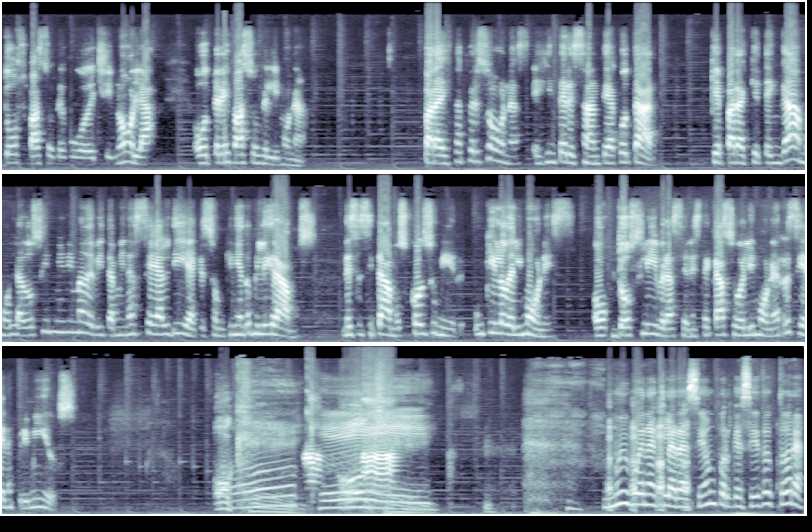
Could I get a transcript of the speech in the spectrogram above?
dos vasos de jugo de chinola o tres vasos de limonada. Para estas personas es interesante acotar que para que tengamos la dosis mínima de vitamina C al día, que son 500 miligramos, necesitamos consumir un kilo de limones o dos libras, en este caso de limones recién exprimidos. Ok. okay. Muy buena aclaración, porque sí, doctora,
